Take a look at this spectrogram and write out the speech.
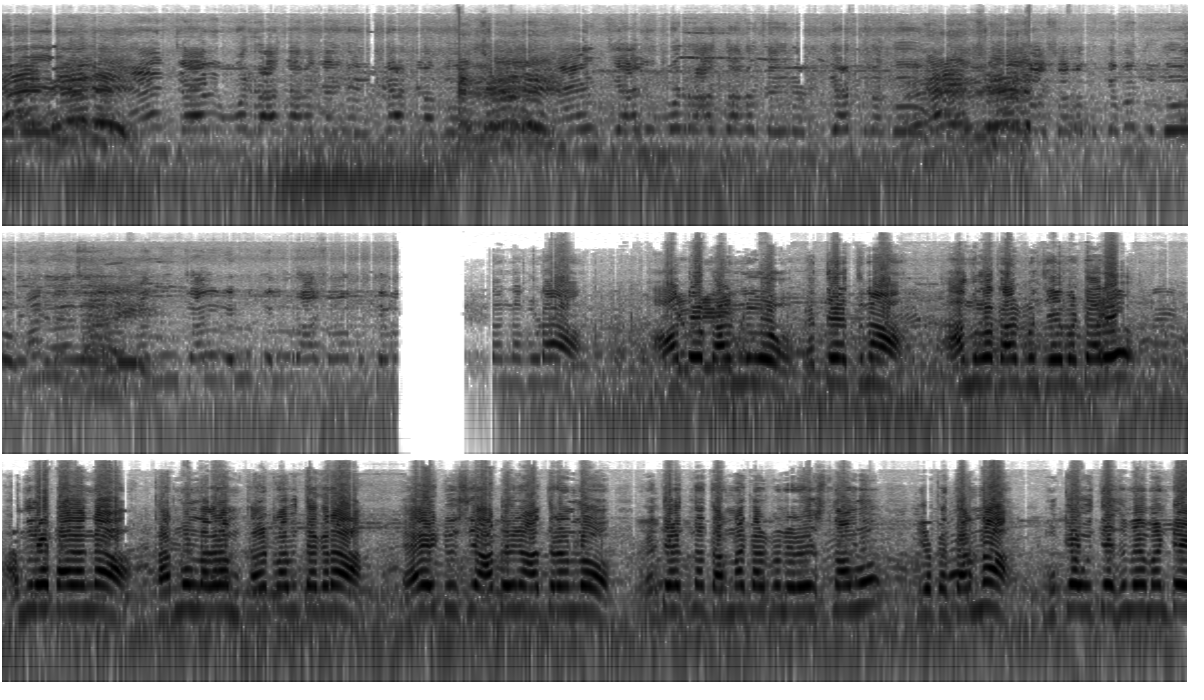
న్యాయం చేయాలి. ఉమ్మడి రాజధానిలో చదివిన విద్యార్థులకు. న్యాయం చేయాలి. ఉమ్మడి రాజధానిలో చదివిన విద్యార్థులకు. కూడా ఆటో కార్మికులు పెద్ద ఎత్తున ఆందోళన కార్యక్రమం చేపట్టారు. అందులో భాగంగా కర్నూలు నగరం కలెక్టర్ ఆఫీస్ దగ్గర ఏఐటీసీ ఆటో యూనియన్ ఆధ్వర్యంలో పెద్ద ఎత్తున ధర్నా కార్యక్రమం నిర్వహిస్తున్నాము. ఈ యొక్క ధర్నా ముఖ్య ఉద్దేశం ఏమంటే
